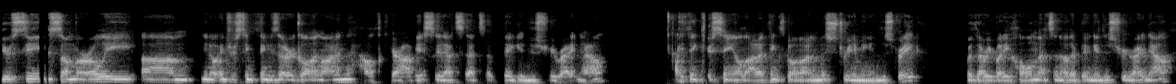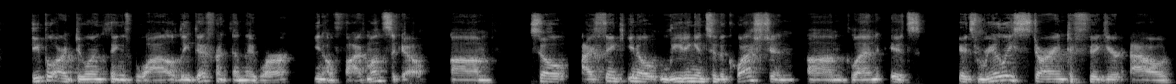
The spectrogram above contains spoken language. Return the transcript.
you're seeing some early, um, you know, interesting things that are going on in the healthcare. Obviously, that's that's a big industry right now. I think you're seeing a lot of things going on in the streaming industry with everybody home. That's another big industry right now. People are doing things wildly different than they were, you know, five months ago. Um, so I think you know, leading into the question, um, Glenn, it's it's really starting to figure out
